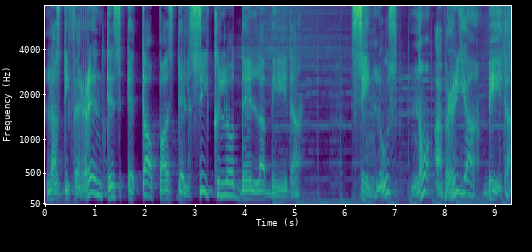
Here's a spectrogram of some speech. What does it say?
las diferentes etapas del ciclo de la vida. Sin luz no habría vida.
